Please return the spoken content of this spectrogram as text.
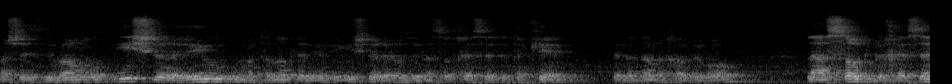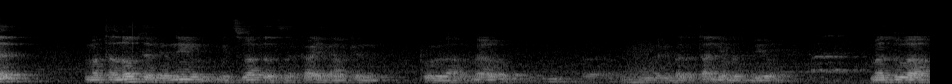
מה שדיברנו, איש לרעהו ומתנות לאביונים. איש לרעהו זה לעשות חסד, לתקן בין אדם לחברו, לעסוק בחסד, מתנות לאביונים, מצוות הצדקה היא גם כן פעולה. אומר, בנתניה מסביר מדוע,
